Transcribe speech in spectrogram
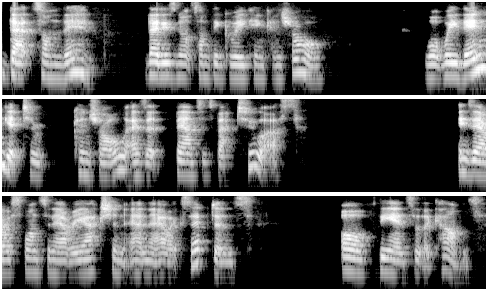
that's on them. That is not something we can control. What we then get to control as it bounces back to us is our response and our reaction and our acceptance of the answer that comes.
